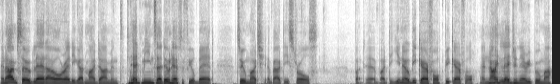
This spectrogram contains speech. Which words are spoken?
and I'm so glad I already got my diamond. That means I don't have to feel bad too much about these trolls. But, uh, but you know, be careful, be careful. And 9 legendary Puma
